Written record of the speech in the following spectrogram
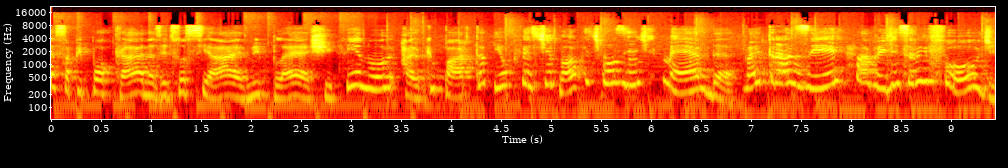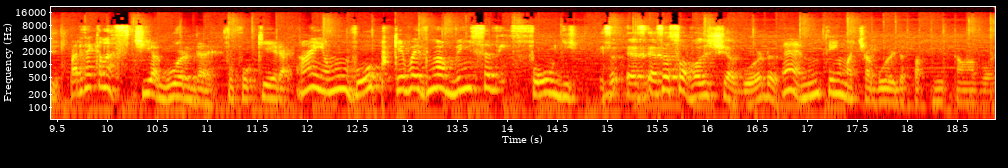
Começa a pipocar nas redes sociais, no Iplash e no Raio que o Parta. E o festival, festivalzinho de merda, vai trazer a Avenged Sevenfold. Parece aquelas tia gorda fofoqueira. Ai, eu não vou porque vai vir uma Avenged Sevenfold. Essa, essa essa é a sua voz de tia gorda? É, não tem uma tia gorda pra imitar uma voz.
